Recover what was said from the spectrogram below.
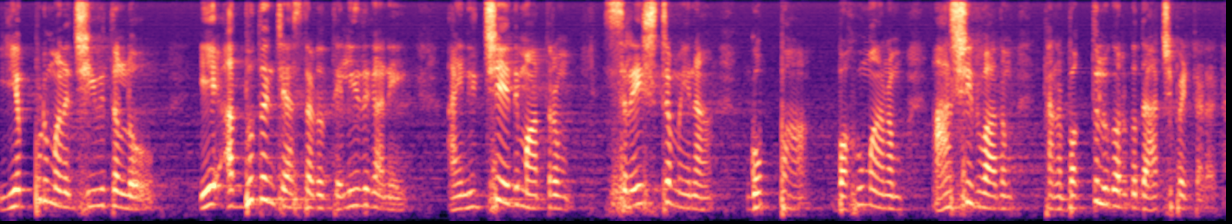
ఎప్పుడు మన జీవితంలో ఏ అద్భుతం చేస్తాడో తెలియదు కానీ ఆయన ఇచ్చేది మాత్రం శ్రేష్టమైన గొప్ప బహుమానం ఆశీర్వాదం తన భక్తుల కొరకు దాచిపెట్టాడట.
